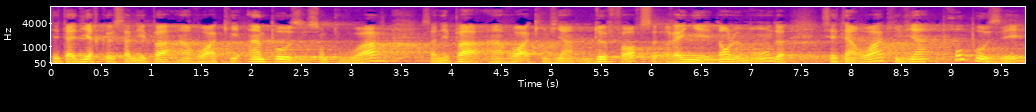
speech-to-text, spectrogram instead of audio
C'est-à-dire que ce n'est pas un roi qui impose son pouvoir, ce n'est pas un roi qui vient de force régner dans le monde, c'est un roi qui vient proposer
